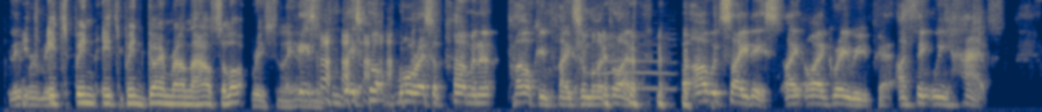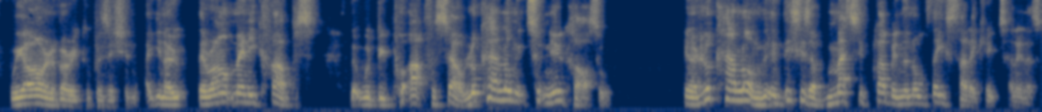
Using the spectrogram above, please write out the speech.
it's, it's been it's been going around the house a lot recently. It's, it? it's got more or less a permanent parking place on my drive. but I would say this: I, I agree with you, Pierre. I think we have, we are in a very good position. You know, there aren't many clubs that would be put up for sale. Look how long it took Newcastle you know, look how long this is a massive club in the northeast. How they keep telling us,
